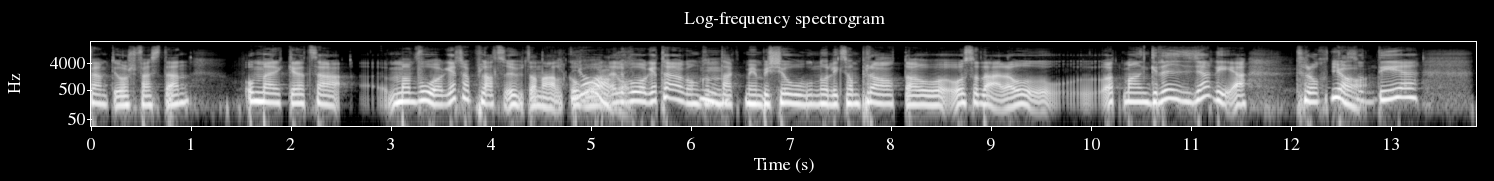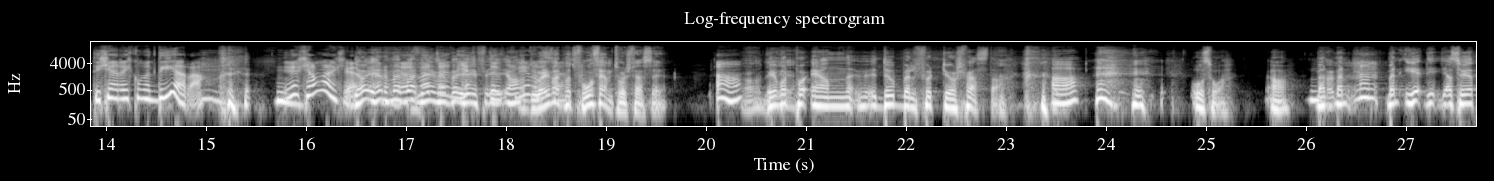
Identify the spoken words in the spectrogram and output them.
här 50-årsfesten och märker att så här, man vågar ta plats utan alkohol Ja. eller vågar ta ögonkontakt med en person och liksom prata och, och sådär. Och, och att man grejar det. Trots, Ja. alltså det, det kan jag rekommendera. Jag kan verkligen. Ja, ja, men- det har nej, men- en ja. Du har ju varit på två 50-årsfester. Ja. Ja, det Vi har varit på en dubbel 40-årsfest då. Ja. och så. Ja. Men, men, men, Men- är, det- alltså, jag-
